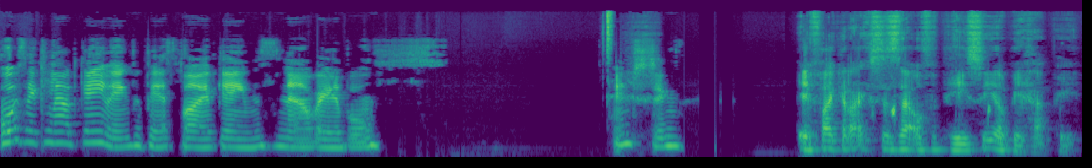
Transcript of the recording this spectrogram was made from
Also, cloud gaming for PS5 games now available. Interesting. If I could access that off a PC, I'd be happy.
